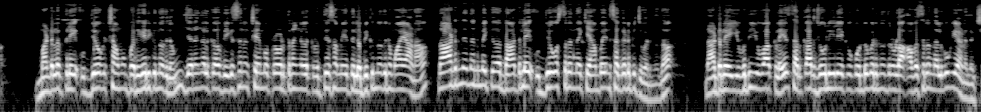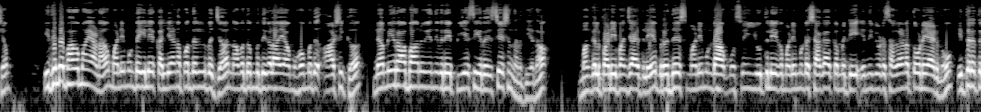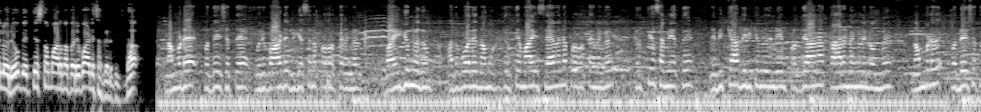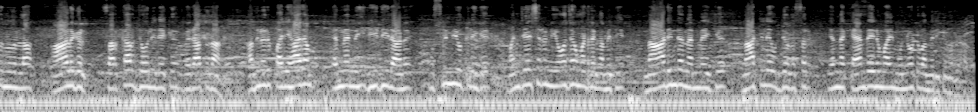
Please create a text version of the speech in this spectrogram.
മണ്ഡലത്തിലെ ഉദ്യോഗക്ഷാമം പരിഹരിക്കുന്നതിനും ജനങ്ങൾക്ക് വികസനക്ഷേമ പ്രവർത്തനങ്ങൾ കൃത്യസമയത്ത് ലഭിക്കുന്നതിനുമായാണ് നാടിന്റെ നന്മയ്ക്ക് നാട്ടിലെ ഉദ്യോഗസ്ഥർ എന്ന ക്യാമ്പയിൻ സംഘടിപ്പിച്ചു വരുന്നത്. നാട്ടിലെ യുവതി യുവാക്കളെ സർക്കാർ ജോലിയിലേക്ക് കൊണ്ടുവരുന്നതിനുള്ള അവസരം നൽകുകയാണ് ലക്ഷ്യം. ഇതിന്റെ ഭാഗമായാണ് മണിമുണ്ടയിലെ കല്യാണ പന്തലിൽ വെച്ച് നവദമ്പതികളായ മുഹമ്മദ് ആഷിഖ് നമീറ ബാനു എന്നിവരെ പി രജിസ്ട്രേഷൻ നടത്തിയത്. മംഗൽപാടി പഞ്ചായത്തിലെ brothers Manimunda Muslim youth league Manimunda ശാഖാ കമ്മിറ്റി എന്നിവയുടെ സഹകരണത്തോടെയായിരുന്നു ഇത്തരത്തിലൊരു വ്യത്യസ്തമാർന്ന പരിപാടി സംഘടിപ്പിച്ചത്. നമ്മുടെ പ്രദേശത്തെ ഒരുപാട് വികസന പ്രവർത്തനങ്ങൾ വൈകുന്നതും അതുപോലെ നമുക്ക് കൃത്യമായി സേവന പ്രവർത്തനങ്ങൾ കൃത്യസമയത്ത് ലഭിക്കാതിരിക്കുന്നതിന്റെയും പ്രധാന കാരണങ്ങളിലൊന്ന് നമ്മുടെ പ്രദേശത്തു നിന്നുള്ള ആളുകൾ സർക്കാർ ജോലിയിലേക്ക് വരാത്തതാണ്. അതിനൊരു പരിഹാരം എന്ന രീതിയിലാണ് മുസ്ലിം യൂത്ത് ലീഗ് മഞ്ചേശ്വരം നിയോജക മണ്ഡലം കമ്മിറ്റി നാടിന്റെ നന്മയ്ക്ക് നാട്ടിലെ ഉദ്യോഗസ്ഥർ എന്ന ക്യാമ്പയിനുമായി മുന്നോട്ട് വന്നിരിക്കുന്നത്.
